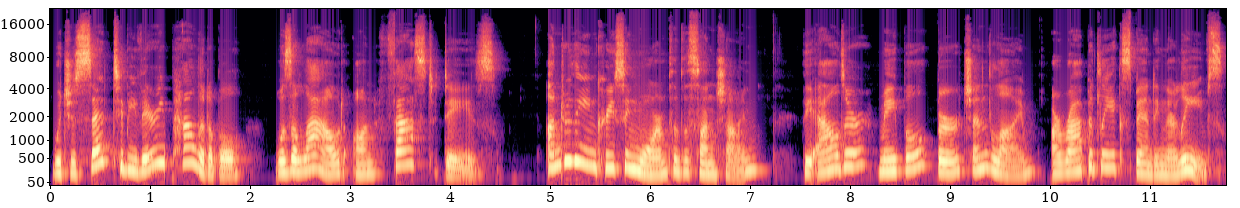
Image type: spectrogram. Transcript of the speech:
which is said to be very palatable, was allowed on fast days. Under the increasing warmth of the sunshine, the alder, maple, birch, and lime are rapidly expanding their leaves.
